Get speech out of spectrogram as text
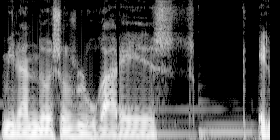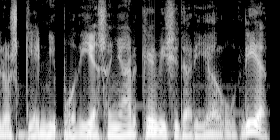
mirando esos lugares en los que ni podía soñar que visitaría algún día.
